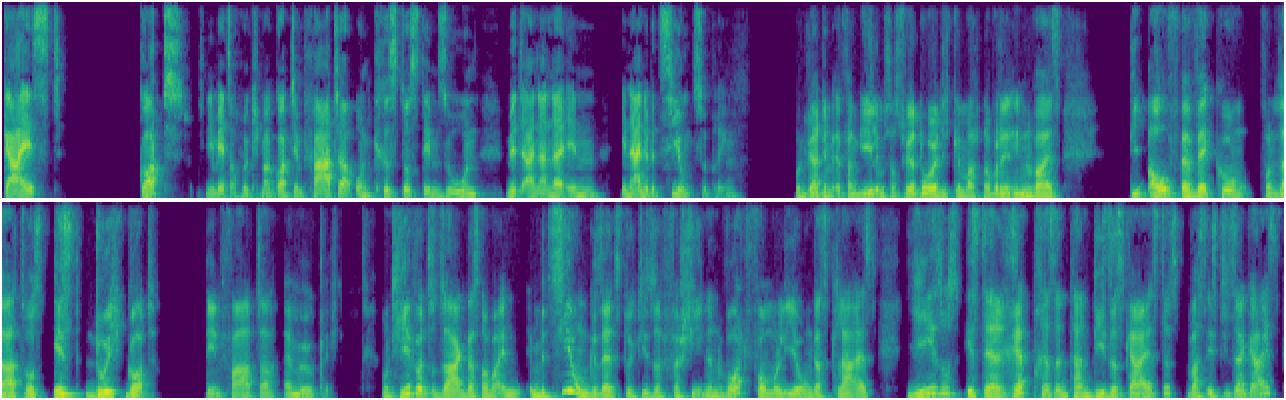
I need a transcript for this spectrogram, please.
Geist, Gott, ich nehme jetzt auch wirklich mal Gott, dem Vater und Christus, dem Sohn, miteinander in, in eine Beziehung zu bringen. Und wir hatten im Evangelium, das hast du ja deutlich gemacht, aber den Hinweis, die Auferweckung von Lazarus ist durch Gott, den Vater, ermöglicht. Und hier wird sozusagen das nochmal in, in Beziehung gesetzt durch diese verschiedenen Wortformulierungen, dass klar ist, Jesus ist der Repräsentant dieses Geistes. Was ist dieser Geist?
